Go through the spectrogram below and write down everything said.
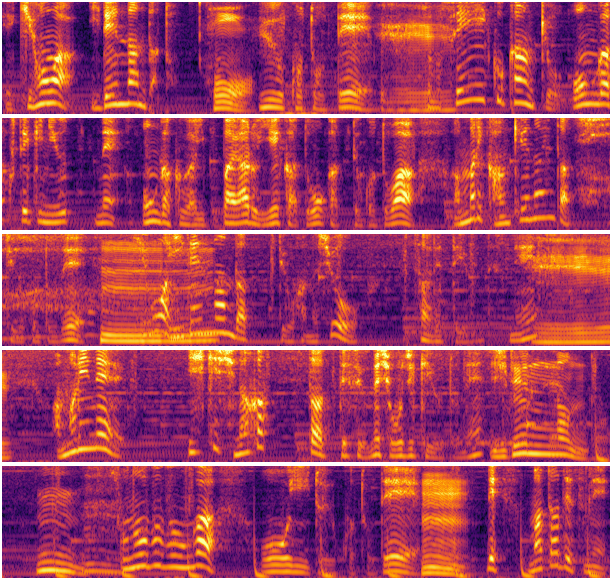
えー基本は遺伝なんだということでその生育環境音楽的にね音楽がいっぱいある家かどうかってことはあんまり関係ないんだっていうことで基ん。本は遺伝なんだっていう話をされているんですね。あまりね意識しなかったですよね正直言うとね。遺伝なんだ。うん。うん。その部分が多いということで、うん。でまたですね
